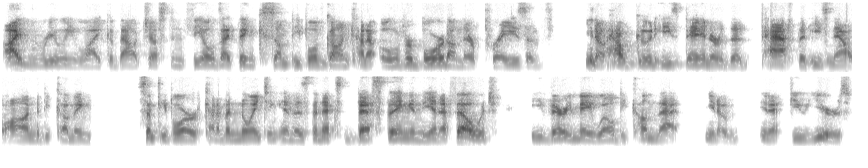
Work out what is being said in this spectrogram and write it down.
I really like about Justin Fields. I think some people have gone kind of overboard on their praise of, you know, how good he's been or the path that he's now on to becoming. Some people are kind of anointing him as the next best thing in the NFL, which he very may well become that you know, in a few years.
